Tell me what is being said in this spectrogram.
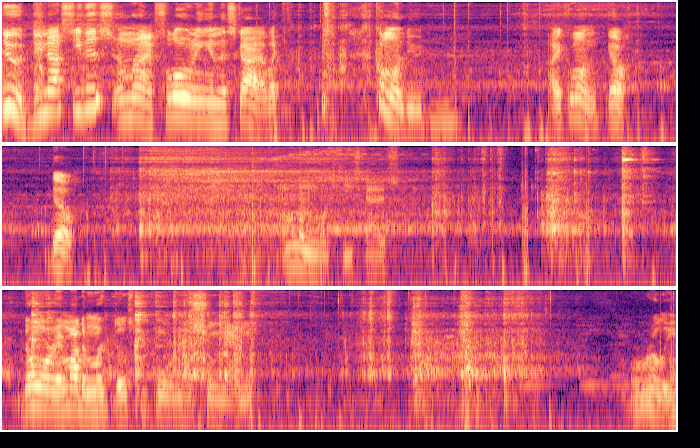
Dude, do you not see this? I'm right, floating in the sky. Like, come on, dude. Alright, come on, go. Go. I'm gonna murk these guys. Don't worry, I'm about to those people who are just shooting at me. Really?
